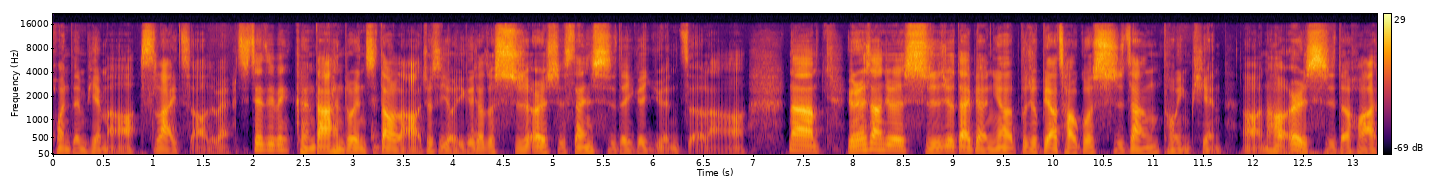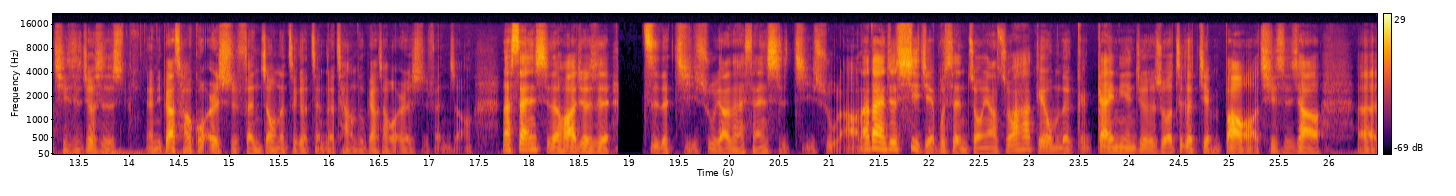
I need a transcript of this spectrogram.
幻灯片嘛，啊，Slides 啊，对不对？在这边可能大家很多人知道了啊，就是有一个叫做十二十三十的一个原则了啊。那原则上就是十就代表你要不就不要超过十张投影片啊，然后二十的话其实就是你不要超过二十分钟的这个整个长度不要超过二十分钟。那三十的话就是。字的级数要在三十级数了啊，那当然这细节不是很重要，主要它给我们的概念就是说，这个简报哦，其实叫呃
